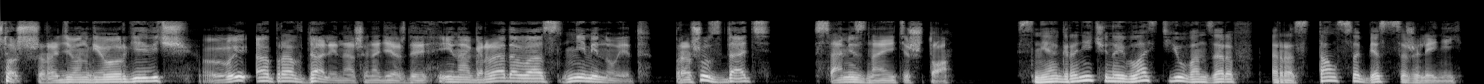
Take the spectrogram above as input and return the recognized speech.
«Что ж, Родион Георгиевич, вы оправдали наши надежды, и награда вас не минует. Прошу сдать, сами знаете что». С неограниченной властью Ванзаров расстался без сожалений.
